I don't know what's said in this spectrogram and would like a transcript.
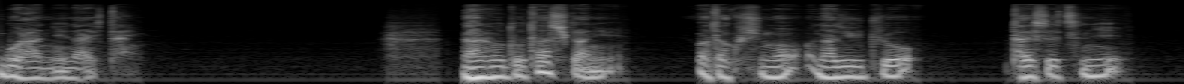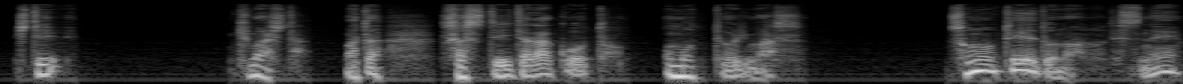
ご覧になりたい。なるほど確かに私も成り行きを大切にしてきました。またさせていただこうと思っております。その程度なのですね。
